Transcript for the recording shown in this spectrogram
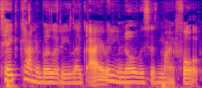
Take accountability. Like, I already know this is my fault.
